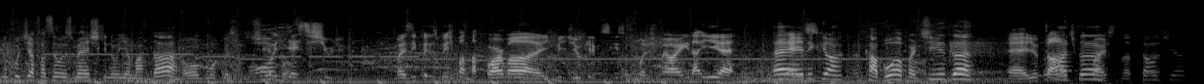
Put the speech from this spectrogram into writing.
Não podia fazer um smash que não ia matar, ou alguma coisa do tipo. Olha esse shield. Mas infelizmente a plataforma impediu que ele conseguisse um punish maior ainda. E é. É, é ele isso. que acabou a partida. É, e o taunt parte do Natan. taunteando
